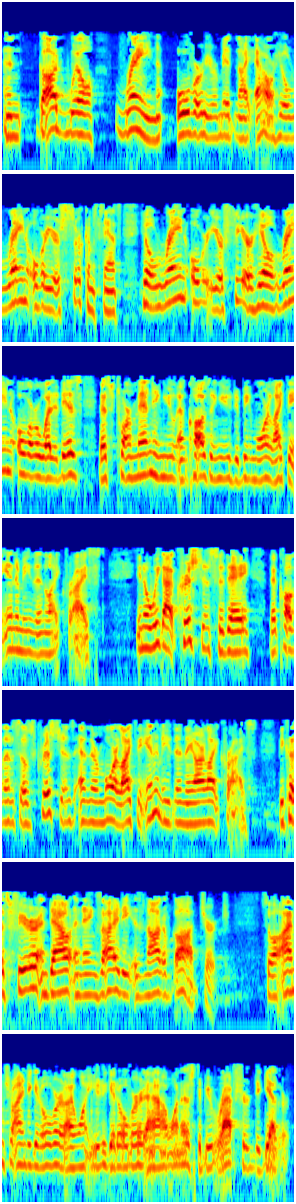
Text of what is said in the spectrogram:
And God will reign over your midnight hour. He'll reign over your circumstance. He'll reign over your fear. He'll reign over what it is that's tormenting you and causing you to be more like the enemy than like Christ. You know, we got Christians today that call themselves Christians and they're more like the enemy than they are like Christ. Because fear and doubt and anxiety is not of God, church. So I'm trying to get over it. I want you to get over it and I want us to be raptured together.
